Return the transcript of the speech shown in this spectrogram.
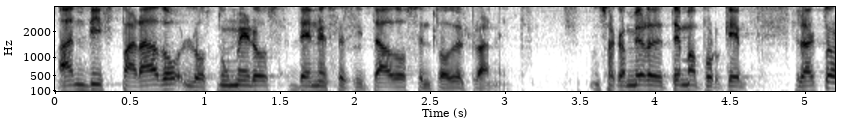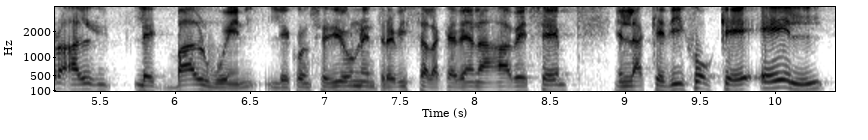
han disparado los números de necesitados en todo el planeta. Vamos a cambiar de tema porque el actor Alec Baldwin le concedió una entrevista a la cadena ABC en la que dijo que él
